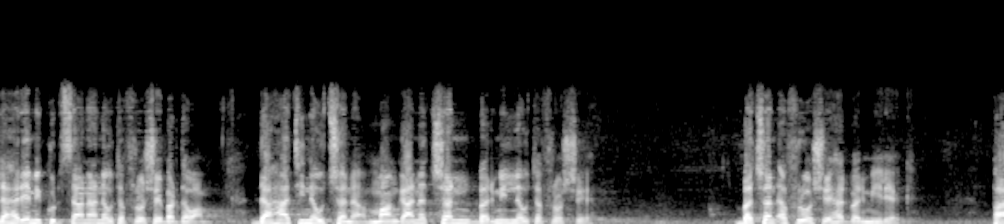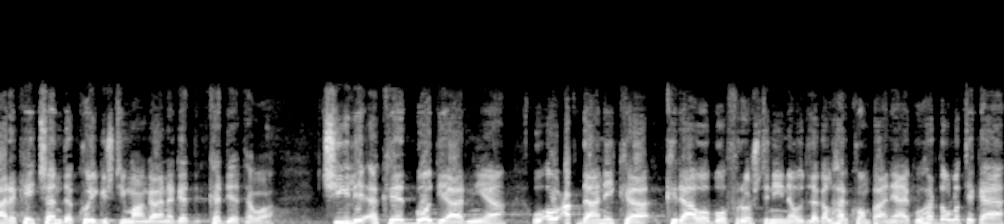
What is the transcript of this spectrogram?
لە هەرێمی کوردستانە نەوتە فرۆشێ بەردەوام داهاتی نەو چەنە ماگانە چەند بەرمیل نەوتە فرۆشێ بە چەند ئەفرۆشێ هەر بەرمیلێک پارەکەی چەندە کۆی گشتی ماگانە کە دێتەوە چی لێ ئەکرێت بۆ دیار نییە و ئەو عقدانەی کە کراوە بۆ فرۆشتنی نەود لەگەڵ هەر کۆمپانیایك و هەر دەوڵەتێکە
